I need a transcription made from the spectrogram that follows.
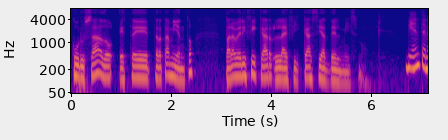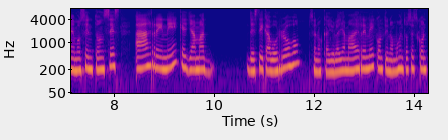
cursado este tratamiento para verificar la eficacia del mismo. Bien, tenemos entonces a René que llama desde Cabo Rojo. Se nos cayó la llamada de René. Continuamos entonces con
